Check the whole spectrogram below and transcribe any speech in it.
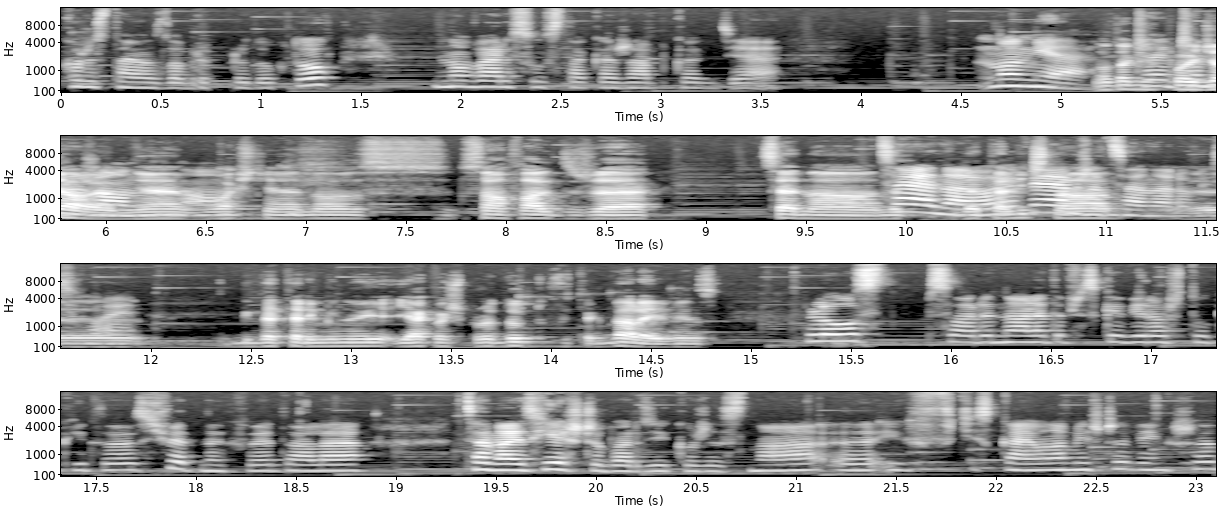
korzystają z dobrych produktów. No versus taka żabka, gdzie no nie. No tak jak powiedziałem, nie? no. Właśnie no, sam fakt, że cena, de- Cena, no detaliczna wiem, że cena robi e, swoje. determinuje jakość produktów i tak dalej, więc Plus, sorry, no ale te wszystkie wielosztuki to jest świetny chwyt, ale cena jest jeszcze bardziej korzystna y, i wciskają nam jeszcze większe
